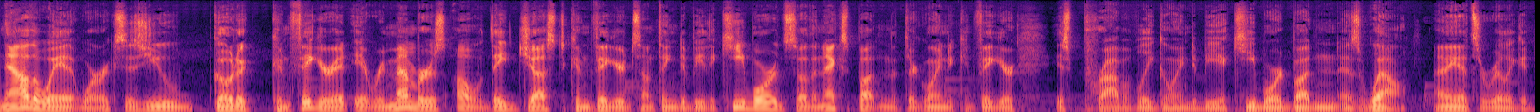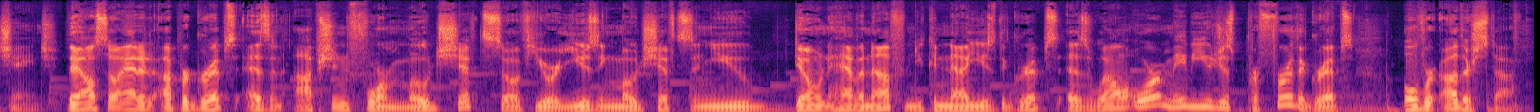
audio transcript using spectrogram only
Now, the way it works is you go to configure it, it remembers, oh, they just configured something to be the keyboard. So the next button that they're going to configure is probably going to be a keyboard button as well. I think that's a really good change. They also added upper grips as an option for mode shifts. So if you are using mode shifts and you don't have enough, you can now use the grips as well, or maybe you just prefer the grips over other stuff.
